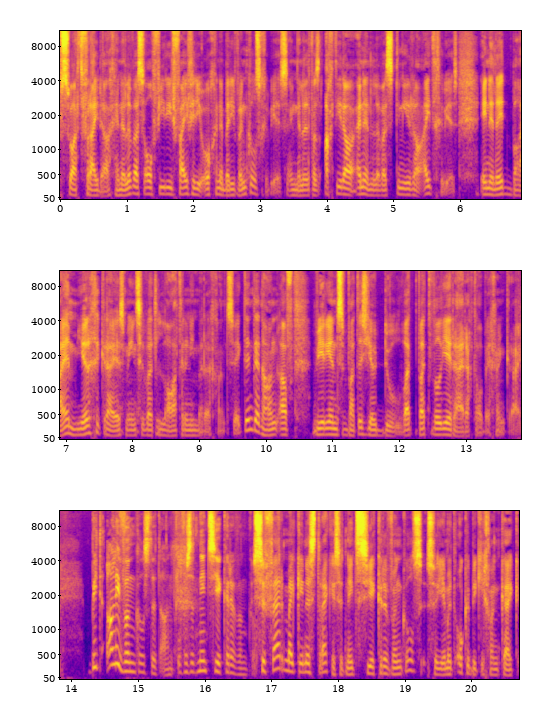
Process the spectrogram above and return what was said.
swart Vrydag en hulle was al 4 uur 5 in die oggende by die winkels gewees en hulle was 8 uur daar in en hulle was 10 uur daar uit gewees en hulle het baie meer gekry as mense wat later in die middag gaan. So ek dink dit hang af weer eens wat is jou doel? Wat wat wil jy regtig daarby gaan kry? Bied al die winkels dit aan of is dit net sekere winkels? Sover my kennis strek, is dit net sekere winkels, so jy moet ook 'n bietjie gaan kyk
